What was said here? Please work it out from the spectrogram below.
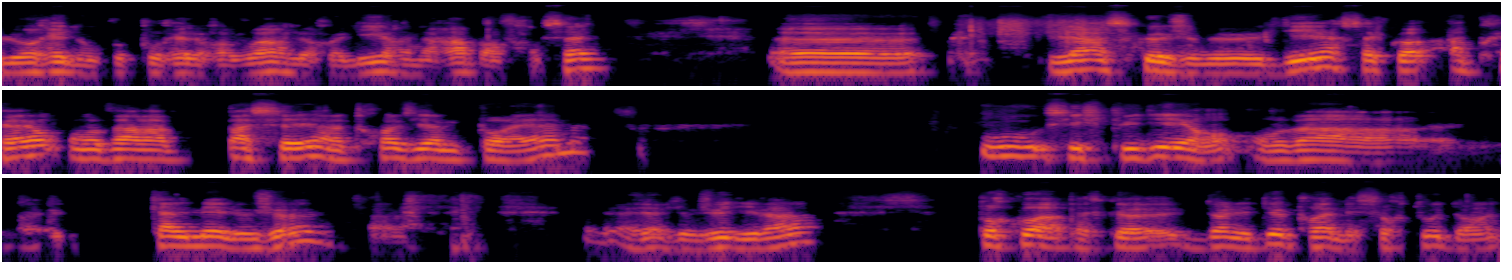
l'aurez, donc vous pourrez le revoir, le relire en arabe, en français. Là, ce que je veux dire, c'est qu'après, on va passer à un troisième poème où, si je puis dire, on va calmer le jeu, le jeu divin. Pourquoi? Parce que dans les deux poèmes, et surtout dans,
